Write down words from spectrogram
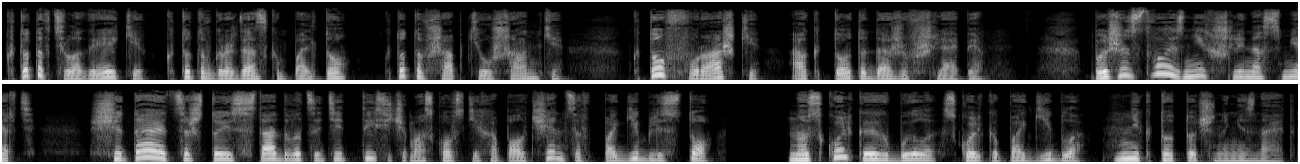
Кто-то в телогрейке, кто-то в гражданском пальто, кто-то в шапке-ушанке — кто в фуражке, а кто-то даже в шляпе. Большинство из них шли на смерть. Считается, что из 120 тысяч московских ополченцев погибли 100, но сколько их было, сколько погибло, никто точно не знает.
